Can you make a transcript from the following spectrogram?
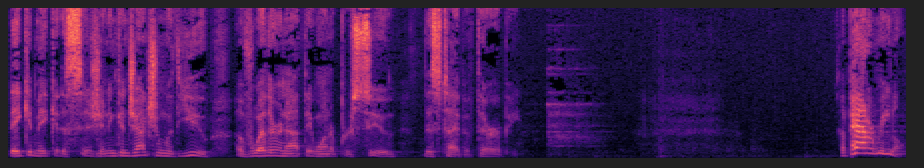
they can make a decision in conjunction with you of whether or not they want to pursue this type of therapy. Hepatorenal.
